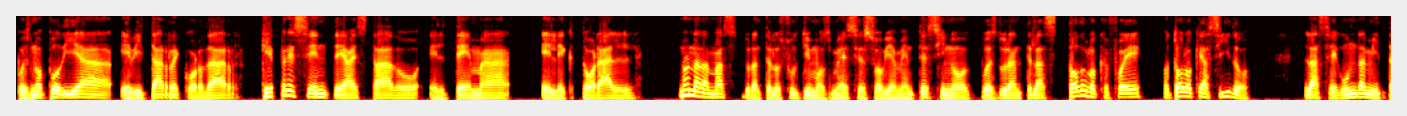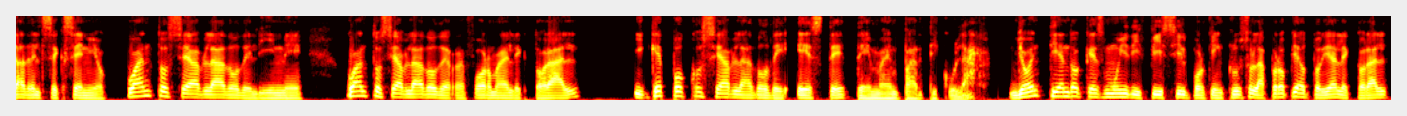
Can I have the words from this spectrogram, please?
pues no podía evitar recordar qué presente ha estado el tema electoral, no nada más durante los últimos meses, obviamente, sino pues durante las, todo lo que fue o todo lo que ha sido la segunda mitad del sexenio. ¿Cuánto se ha hablado del INE? ¿Cuánto se ha hablado de reforma electoral? y qué poco se ha hablado de este tema en particular. Yo entiendo que es muy difícil porque incluso la propia autoridad electoral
